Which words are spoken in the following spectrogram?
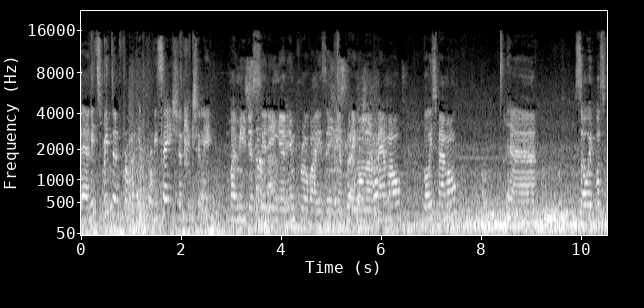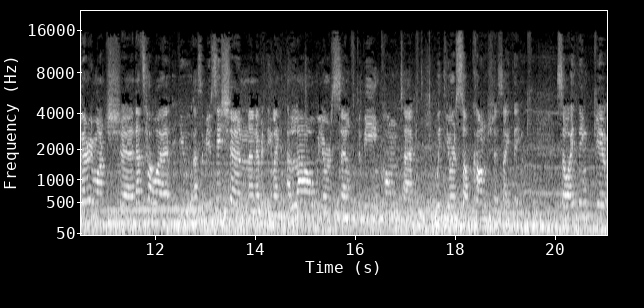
And it's written from improvisation actually, by me just sitting and improvising and putting on a memo, voice memo. Uh, so it was very much uh, that's how I, you as a musician and everything like allow yourself to be in contact with your subconscious i think. So i think uh,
